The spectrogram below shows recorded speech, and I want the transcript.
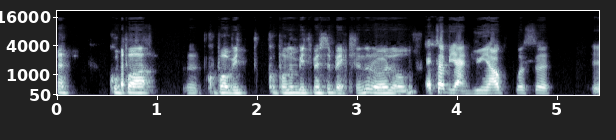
kupa e, kupa bit, kupanın bitmesi beklenir öyle olur. E tabii yani Dünya Kupası e,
